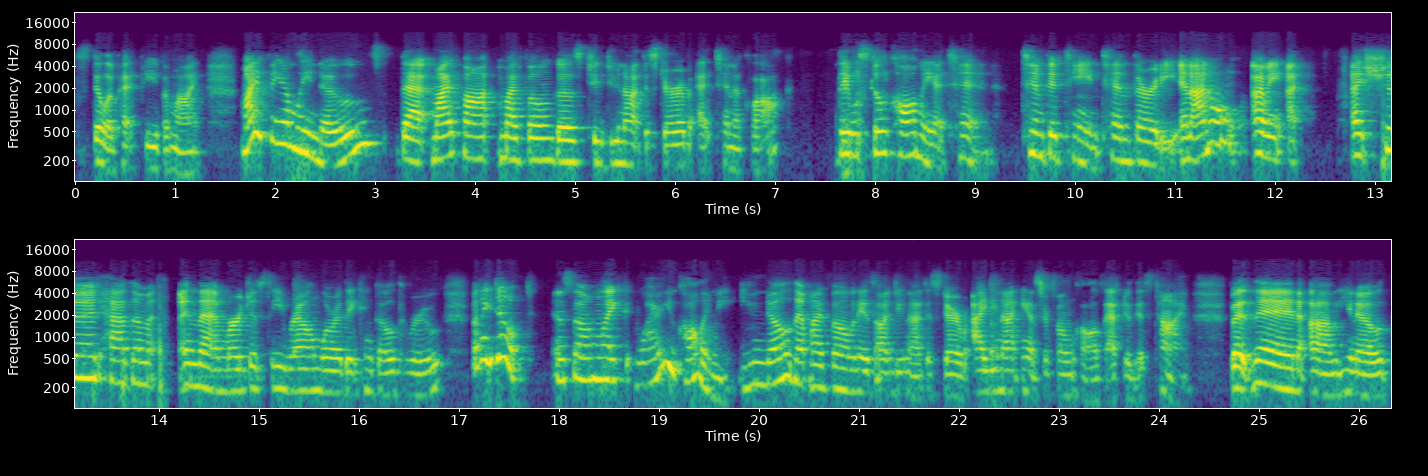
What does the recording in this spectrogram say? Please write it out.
still a pet peeve of mine. My family knows that my phone my phone goes to do not disturb at 10 o'clock. They will still call me at 10, 10 15, 10 30. And I don't, I mean, I, I should have them in that emergency realm where they can go through, but I don't. And so I'm like, why are you calling me? You know that my phone is on do not disturb. I do not answer phone calls after this time. But then, um, you know,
